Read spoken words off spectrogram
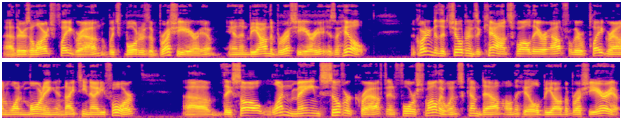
Uh, there is a large playground which borders a brushy area, and then beyond the brushy area is a hill. According to the children's accounts, while they were out for their playground one morning in 1994, uh, they saw one main silver craft and four smaller ones come down on the hill beyond the brushy area.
